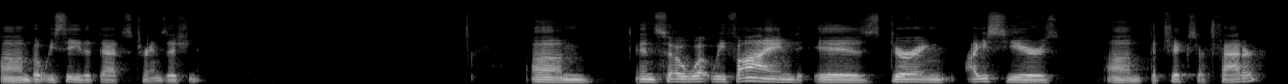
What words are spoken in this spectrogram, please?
um, but we see that that's transitioning. Um, and so what we find is during ice years, um, the chicks are fatter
